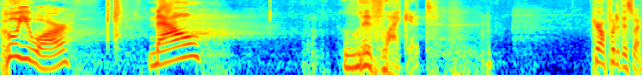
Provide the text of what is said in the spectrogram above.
who you are, now live like it. Here, I'll put it this way.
